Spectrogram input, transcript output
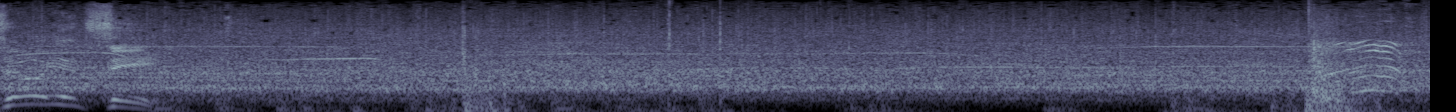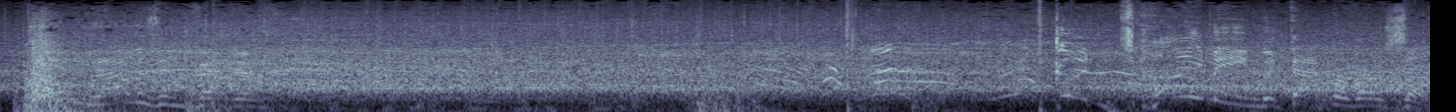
Resiliency. Oh, that was inventive. Good timing with that reversal.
